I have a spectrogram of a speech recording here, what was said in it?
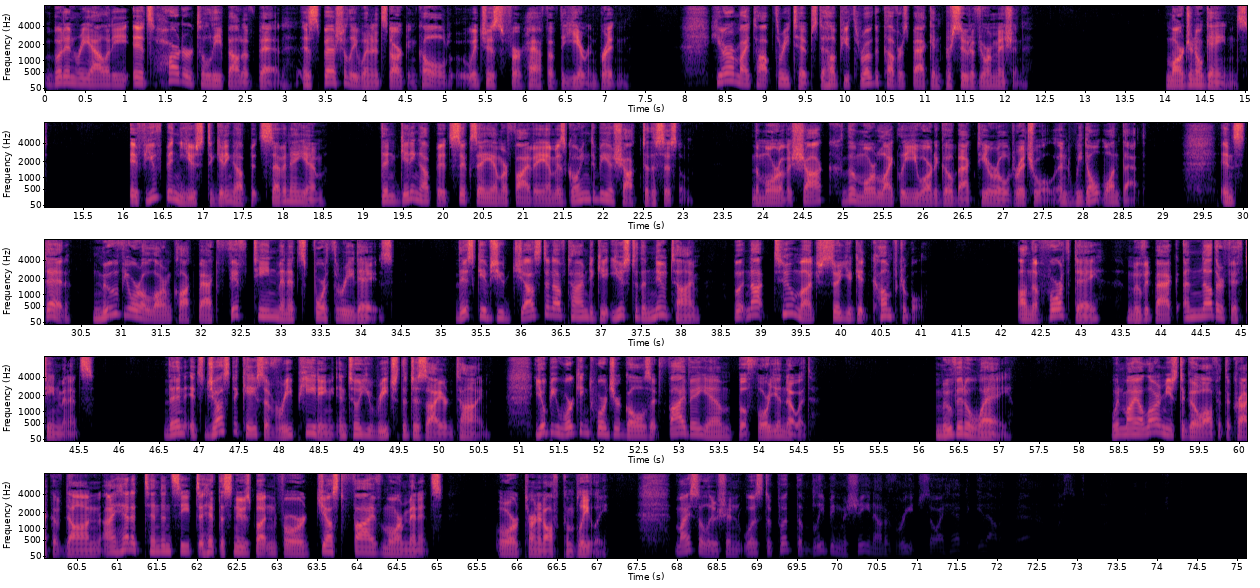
But in reality, it's harder to leap out of bed, especially when it's dark and cold, which is for half of the year in Britain. Here are my top three tips to help you throw the covers back in pursuit of your mission. Marginal gains. If you've been used to getting up at 7 a.m., then getting up at 6 a.m. or 5 a.m. is going to be a shock to the system. The more of a shock, the more likely you are to go back to your old ritual, and we don't want that. Instead, move your alarm clock back 15 minutes for three days. This gives you just enough time to get used to the new time, but not too much so you get comfortable. On the fourth day, move it back another 15 minutes. Then it's just a case of repeating until you reach the desired time. You'll be working towards your goals at 5 a.m. before you know it. Move it away. When my alarm used to go off at the crack of dawn, I had a tendency to hit the snooze button for just five more minutes, or turn it off completely. My solution was to put the bleeping machine out of reach, so I had to get out of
